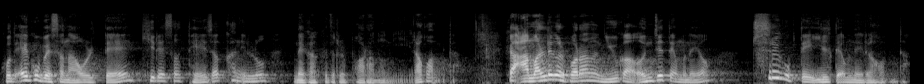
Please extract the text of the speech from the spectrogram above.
곧 애굽에서 나올 때 길에서 대적한 일로 내가 그들을 벌하노니라고 합니다. 그러니까 아말렉을 벌하는 이유가 언제 때문에요? 출애굽 때 일 때문이라고 합니다.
